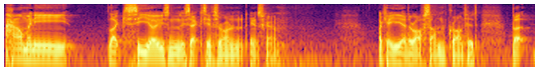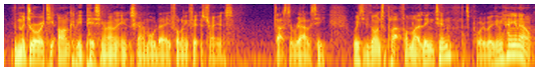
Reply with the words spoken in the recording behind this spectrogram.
How many like CEOs and executives are on Instagram? okay, yeah, there are some, granted, but the majority aren't going to be pissing around Instagram all day following fitness trainers. That's the reality. Whereas if you go onto a platform like LinkedIn, that's probably where you're going to be hanging out.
